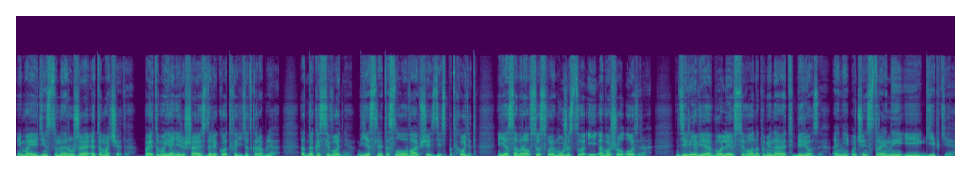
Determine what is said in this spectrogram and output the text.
И мое единственное оружие – это мачете. Поэтому я не решаюсь далеко отходить от корабля. Однако сегодня, если это слово вообще здесь подходит, я собрал все свое мужество и обошел озеро – Деревья более всего напоминают березы. Они очень стройные и гибкие.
